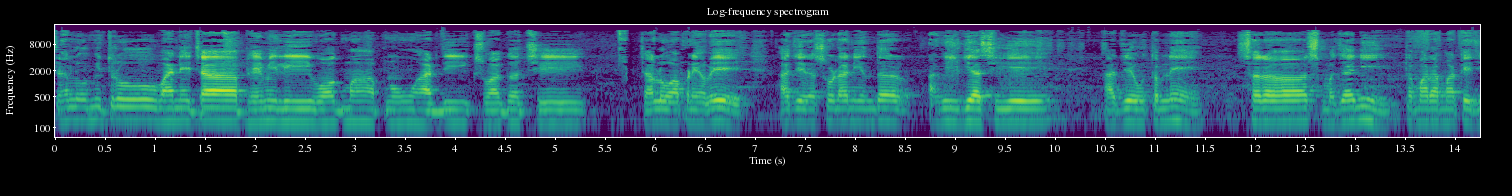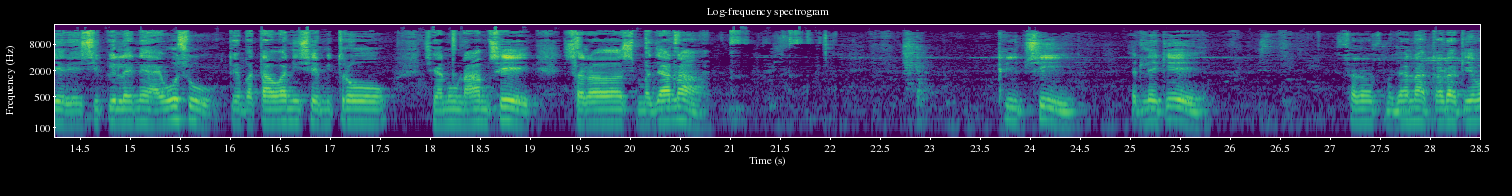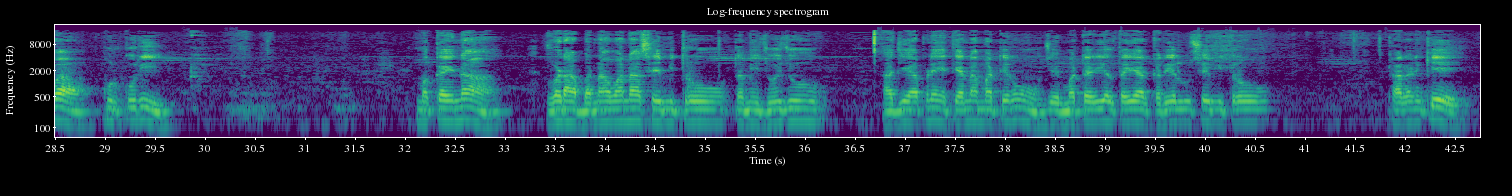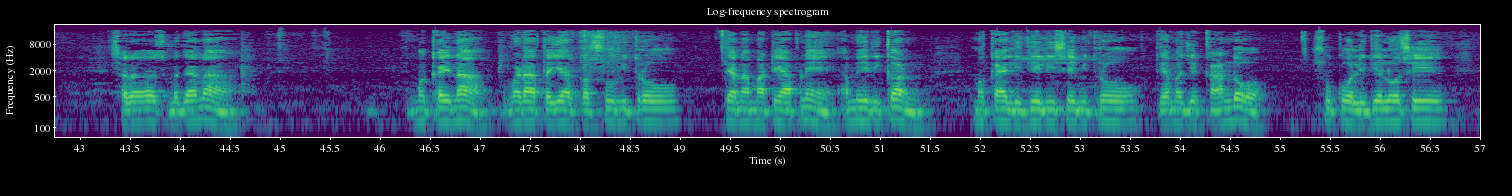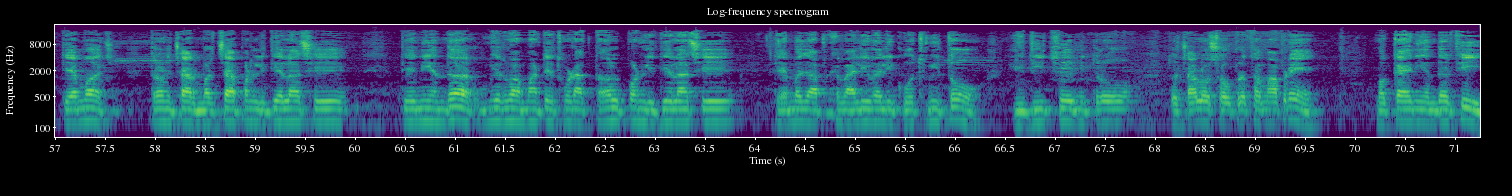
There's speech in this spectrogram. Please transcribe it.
ચાલો મિત્રો, વાનેચા ફેમિલી વોગમાં આપનું હાર્દિક સ્વાગત છે. ચાલો આપણે હવે આજે રસોડાની અંદર આવી ગયા છીએ. આજે હું તમને સરસ મજાની તમારા માટે જે રેસીપી લઈને આવ્યો છું તે બતાવવાની છે મિત્રો, જેનું નામ છે સરસ મજાના ક્રિપ્સી એટલે કે સરસ મજાના કડક એવા કુરકુરી મકાઈના વડા બનાવવાના છે મિત્રો. તમે જોજો. આજે આપણે તેના માટેનું જે મટીરિયલ તૈયાર કરેલું છે મિત્રો. કારણ કે સરસ મજાના મકાઈના વડા તૈયાર કરશું મિત્રો. તેના માટે આપણે અમેરિકન મકાઈ લીધેલી છે મિત્રો. તેમજ એક કાંદો સૂકો લીધેલો છે. તેમજ ત્રણ ચાર મરચાં પણ લીધેલા છે. તેની અંદર ઉમેરવા માટે થોડાક તલ પણ લીધેલા છે. તેમજ આપણે વાલી વાલી કોથમીર તો લીધી છે મિત્રો. તો ચાલો સૌપ્રથમ આપણે મકાઈની અંદરથી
